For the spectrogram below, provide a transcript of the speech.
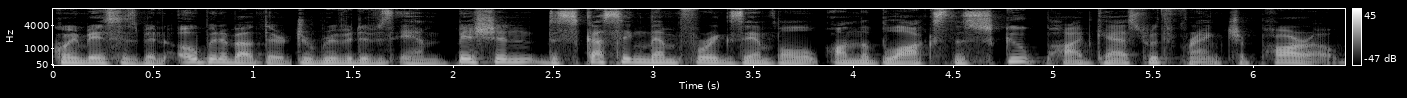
Coinbase has been open about their derivatives ambition, discussing them, for example, on the Block's The Scoop podcast with Frank Chaparro.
